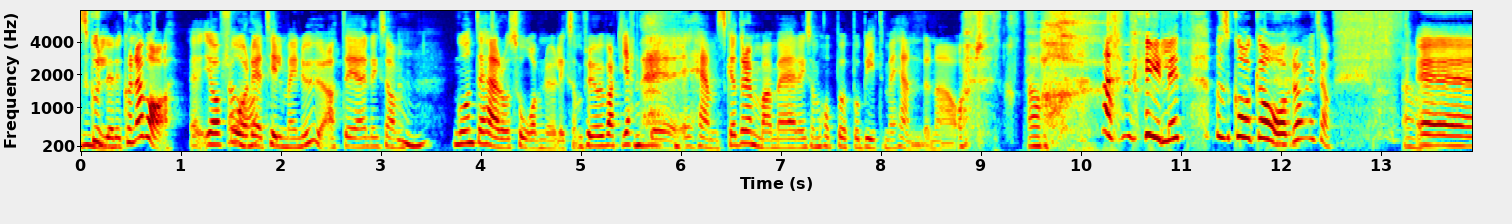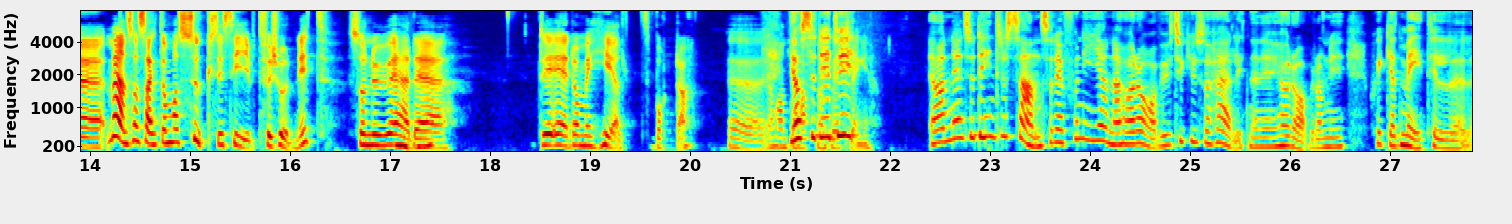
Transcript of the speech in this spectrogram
Skulle det kunna vara. Eh, Jag får Ja. det till mig nu, att det är liksom, gå inte här och sov nu liksom, för det har ju varit jättehemska drömmar med liksom hoppa upp och bita med händerna och Ja. allt möjligt, och skaka av dem liksom. Ja. Eh, men som sagt, de har successivt försvunnit, så nu är det, det är, de är helt borta. Eh, jag har inte Ja, haft så det- det- jättelänge. Ja, nej, så det är intressant, så det får ni gärna höra av er. Vi tycker ju så härligt när ni hör av er. Om ni skickar ett mejl till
